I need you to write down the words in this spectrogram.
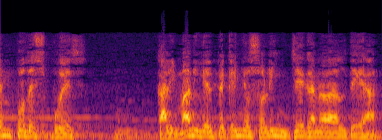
Tiempo después, Calimán y el pequeño Solín llegan a la aldea.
